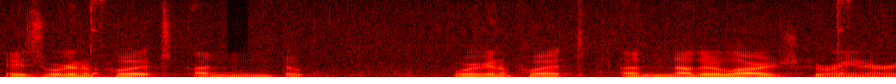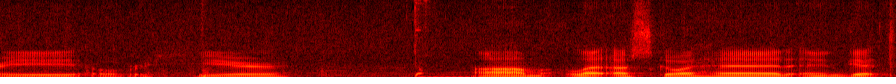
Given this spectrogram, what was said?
is we're gonna put a oh, we're gonna put another large granary over here. Um, let us go ahead and get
